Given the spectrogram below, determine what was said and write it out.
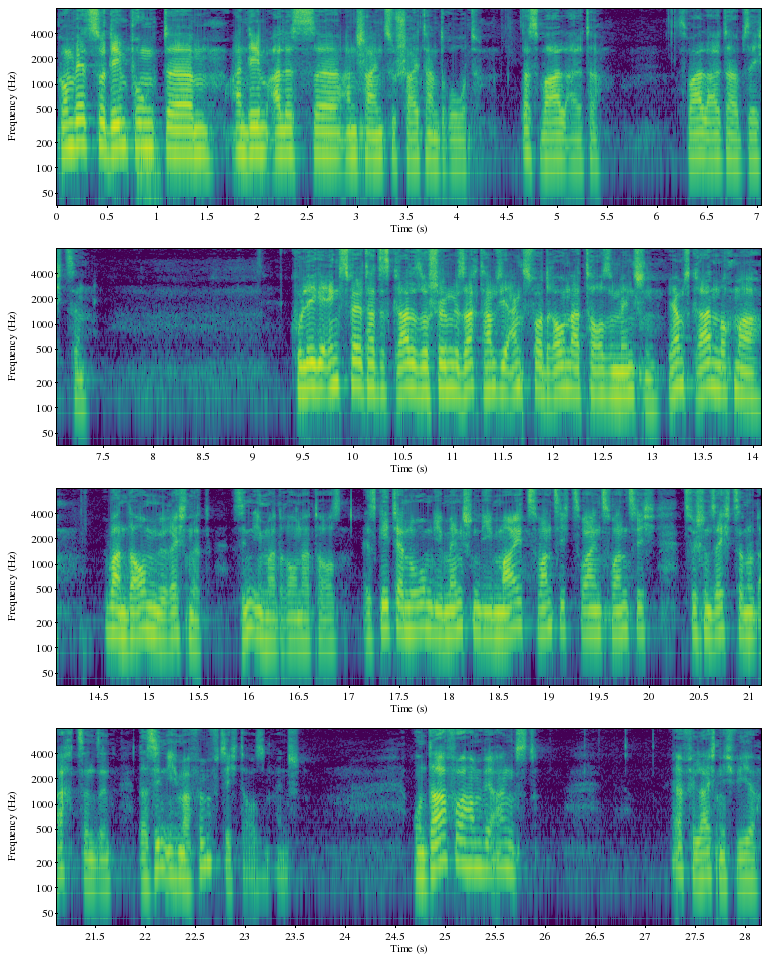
Kommen wir jetzt zu dem Punkt, ähm, an dem alles äh, anscheinend zu scheitern droht. Das Wahlalter. Das Wahlalter ab 16. Kollege Engsfeld hat es gerade so schön gesagt, haben Sie Angst vor 300.000 Menschen. Wir haben es gerade noch mal über den Daumen gerechnet. Sind nicht mal 300.000. Es geht ja nur um die Menschen, die Mai 2022 zwischen 16 und 18 sind. Das sind nicht mal 50.000 Menschen. Und davor haben wir Angst. Ja, vielleicht nicht wir,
